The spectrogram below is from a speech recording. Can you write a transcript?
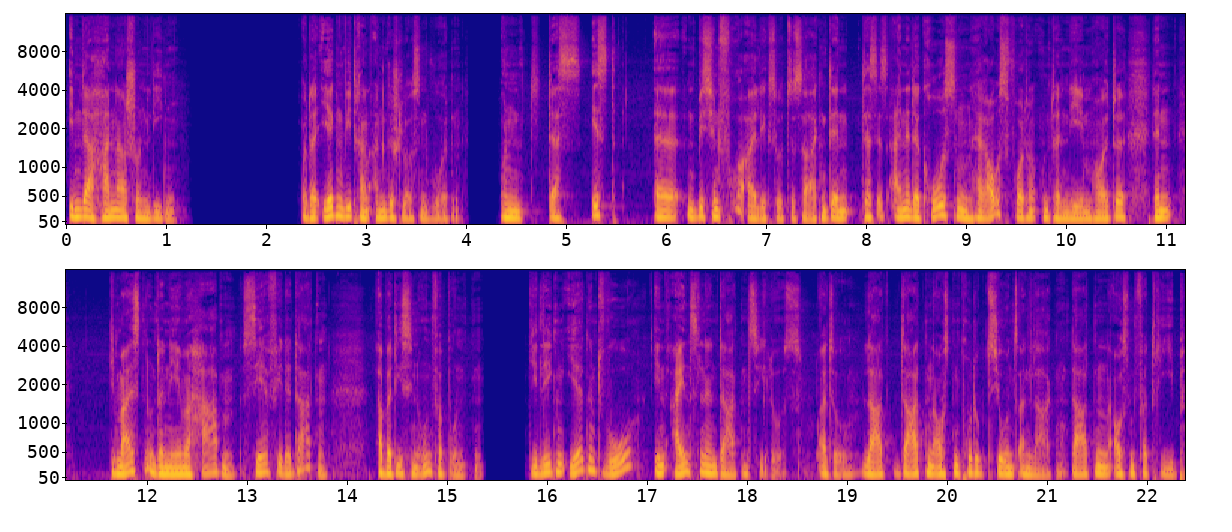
in der HANA schon liegen oder irgendwie dran angeschlossen wurden. Und das ist äh, ein bisschen voreilig sozusagen, denn das ist eine der großen Herausforderungen Unternehmen heute, denn Die meisten Unternehmen haben sehr viele Daten, aber die sind unverbunden. Die liegen irgendwo in einzelnen Datensilos. Also Daten aus den Produktionsanlagen, Daten aus dem Vertrieb,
